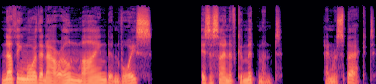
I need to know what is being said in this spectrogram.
nothing more than our own mind and voice is a sign of commitment and respect.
